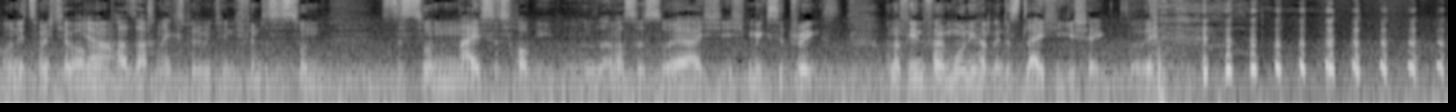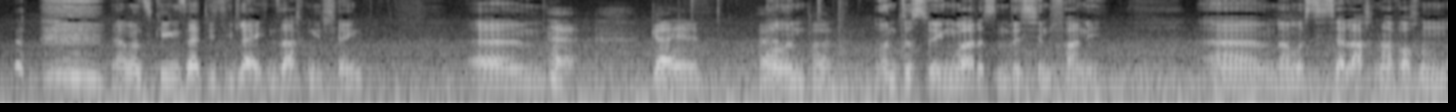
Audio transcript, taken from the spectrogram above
Und jetzt möchte ich aber auch Ja. mal ein paar Sachen experimentieren. Ich finde, das ist so ein, das ist so ein nices Hobby. Also einfach so, so ja, ich, ich mixe Drinks. Und auf jeden Fall, Moni hat mir das gleiche geschenkt. So. wir haben uns gegenseitig die gleichen Sachen geschenkt. Ähm, Geil. Ja, und, super. Und deswegen war das ein bisschen funny. Ähm, da musste ich sehr lachen, habe auch ein,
